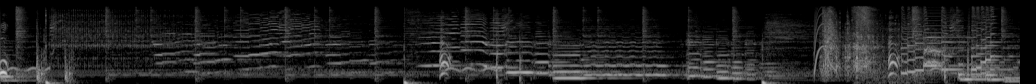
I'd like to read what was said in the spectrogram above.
Woo! Ha!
